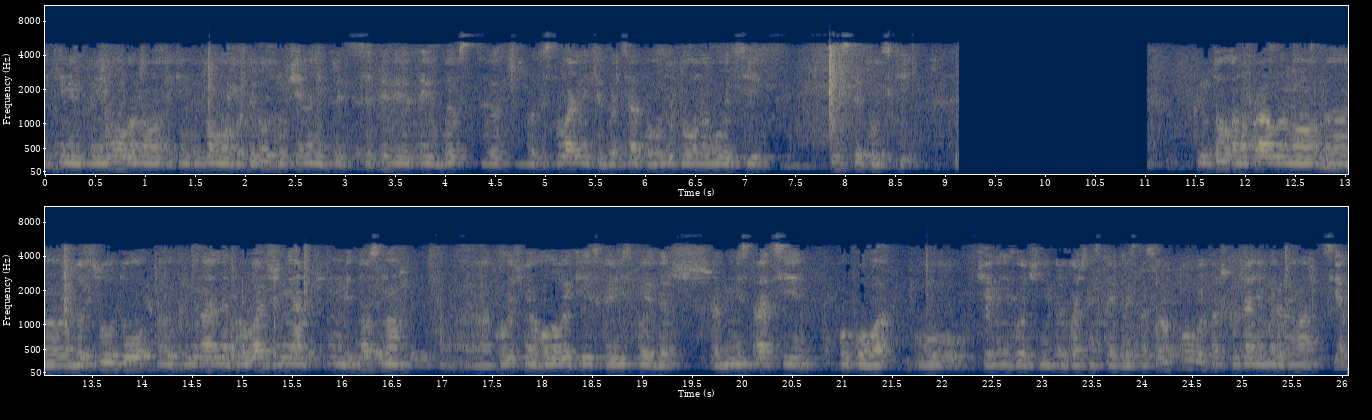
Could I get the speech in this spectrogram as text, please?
яким інкриміновано, яким відомо про підозру вчинені 39 вбивств протестувальників 20 лютого на вулиці Інститутській. Крім того, направлено е, до суду е, кримінальне провадження відносно е, колишнього голови Київської міської держадміністрації Попова у вчиненні злочинів, передбачених статтею 340 перешкоджання мирним акціям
